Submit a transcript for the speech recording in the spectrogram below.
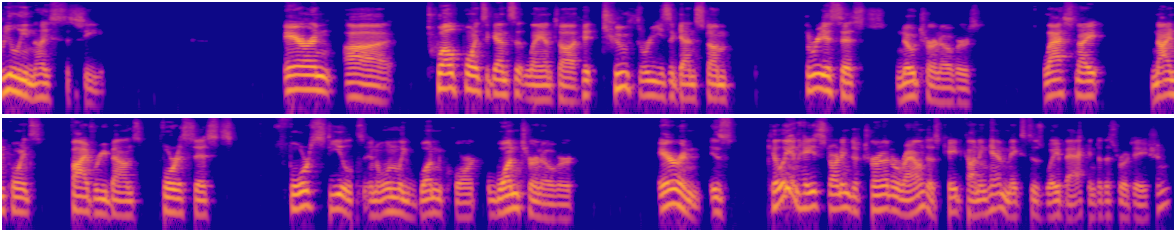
really nice to see. Aaron, uh, 12 points against Atlanta, hit two threes against them, three assists, no turnovers. Last night, nine points, five rebounds, four assists, four steals, and only one cor- one turnover. Aaron, is Killian Hayes starting to turn it around as Cade Cunningham makes his way back into this rotation?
